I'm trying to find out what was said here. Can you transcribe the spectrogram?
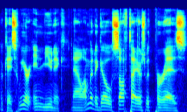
Okay, so we are in Munich. Now, I'm going to go soft tires with Perez.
